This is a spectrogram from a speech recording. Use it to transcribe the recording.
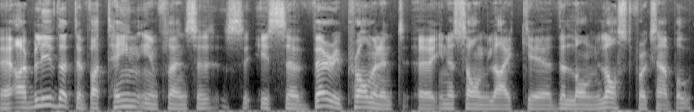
I believe that the Watain influence is, very prominent in a song like "The Long Lost," for example.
